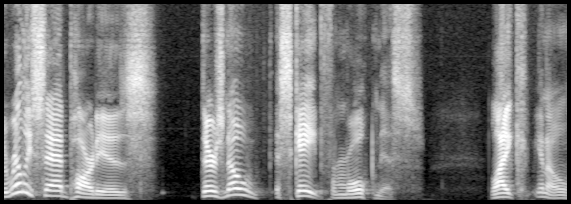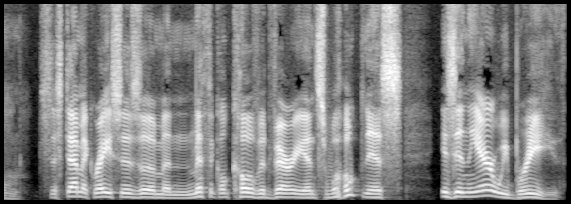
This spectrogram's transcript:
The really sad part is there's no escape from wokeness. Like, you know, systemic racism and mythical COVID variants, wokeness is in the air we breathe.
